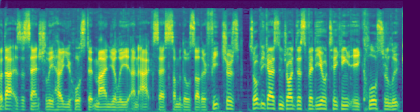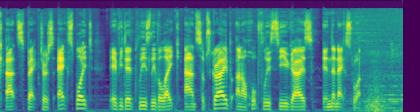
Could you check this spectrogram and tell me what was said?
but that is essentially how you host it manually and access some of those other features. So hope you guys enjoyed this video taking a closer look at Spectre's exploit. If you did, please leave a like and subscribe, and I'll hopefully see you guys in the next one.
